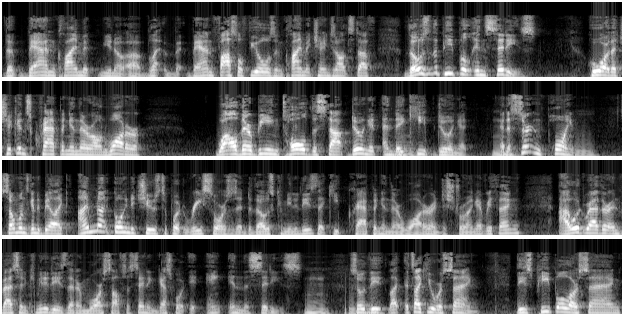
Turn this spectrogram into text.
the ban climate, you know, uh, ban fossil fuels and climate change and all that stuff. Those are the people in cities who are the chickens crapping in their own water while they're being told to stop doing it and they mm. keep doing it. Mm. At a certain point, mm. someone's going to be like, I'm not going to choose to put resources into those communities that keep crapping in their water and destroying everything. I would rather invest in communities that are more self-sustaining. Guess what? It ain't in the cities. So the, mm-hmm. like, it's like you were saying, these people are saying,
